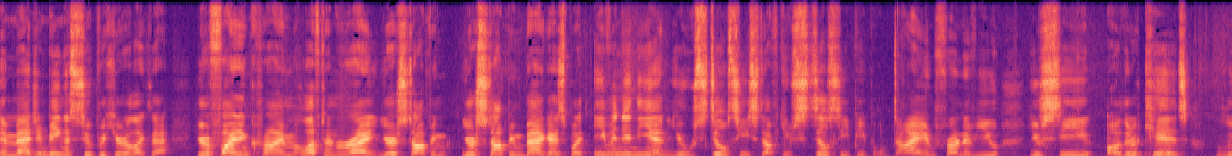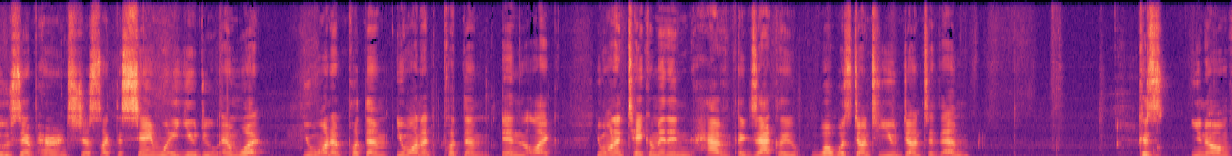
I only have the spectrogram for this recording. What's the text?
imagine being a superhero like that. You're fighting crime left and right. You're stopping. You're stopping bad guys. But even in the end, you still see stuff. You still see people die in front of you. You see other kids lose their parents just like the same way you do. And what? You want to put them. You want to put them in like. You want to take them in and have exactly what was done to you done to them. Because you know.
